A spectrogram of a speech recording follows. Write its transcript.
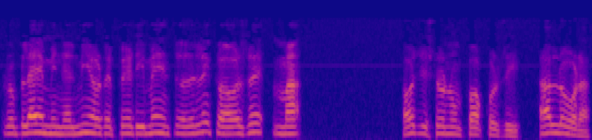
problemi nel mio reperimento delle cose, ma oggi sono un po' così. Allora,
